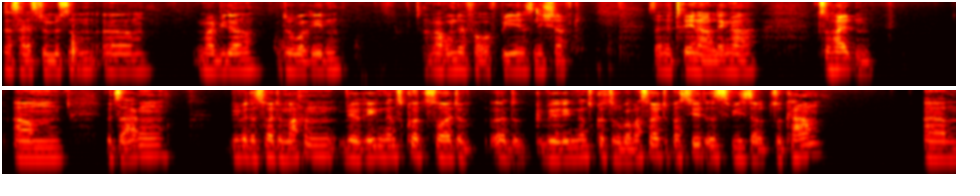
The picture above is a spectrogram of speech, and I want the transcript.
das heißt, wir müssen ähm, mal wieder darüber reden, warum der VfB es nicht schafft, seine Trainer länger zu halten. Ähm, ich würde sagen, wie wir das heute machen, wir reden ganz kurz heute, äh, wir reden ganz kurz darüber, was heute passiert ist, wie es dazu kam, ähm,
